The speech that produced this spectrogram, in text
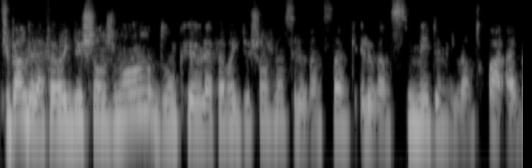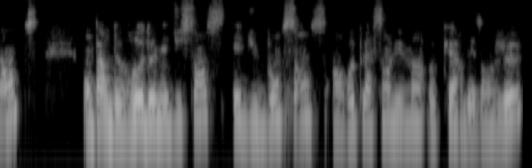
Tu parles de la Fabrique du Changement. Donc, la Fabrique du Changement, c'est le 25 et le 26 mai 2023 à Nantes. On parle de redonner du sens et du bon sens en replaçant l'humain au cœur des enjeux.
